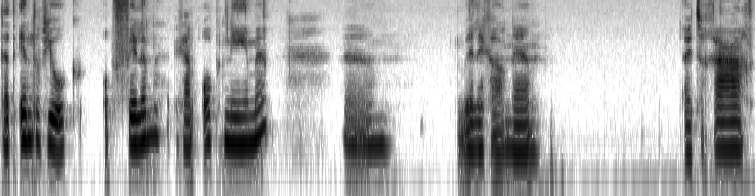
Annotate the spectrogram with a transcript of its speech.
dat interview ook op film gaan opnemen. Um, willen gaan uh, uiteraard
